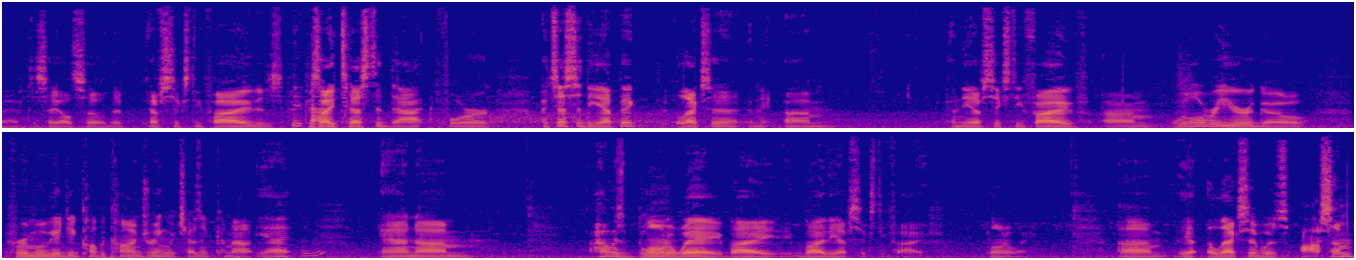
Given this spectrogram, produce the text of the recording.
I have to say also that F65 is because Yeah. I tested that for I tested the Epic, Alexa, and the um, and the F65 um, a little over a year ago for a movie I did called The Conjuring, which hasn't come out yet, and um, I was blown away by by the F65, blown away. Um, the Alexa was awesome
